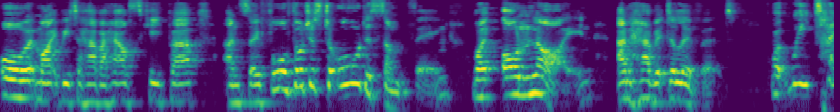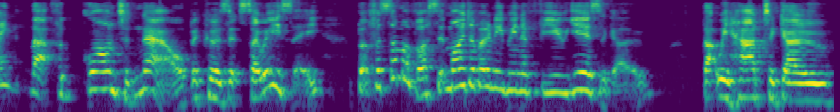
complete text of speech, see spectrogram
or it might be to have a housekeeper and so forth, or just to order something like online and have it delivered. But we take that for granted now because it's so easy. But for some of us, it might have only been a few years ago that we had to go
